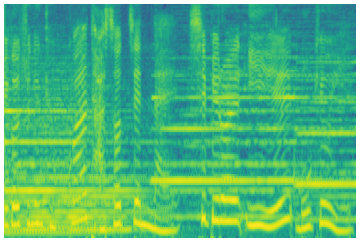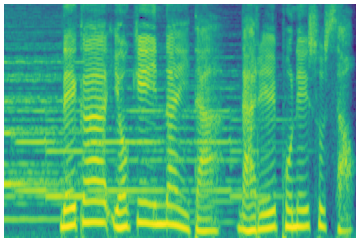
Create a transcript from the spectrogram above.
읽어주는 교과 다섯째 날 11월 2일 목요일 내가 여기 있나이다 나를 보내소서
